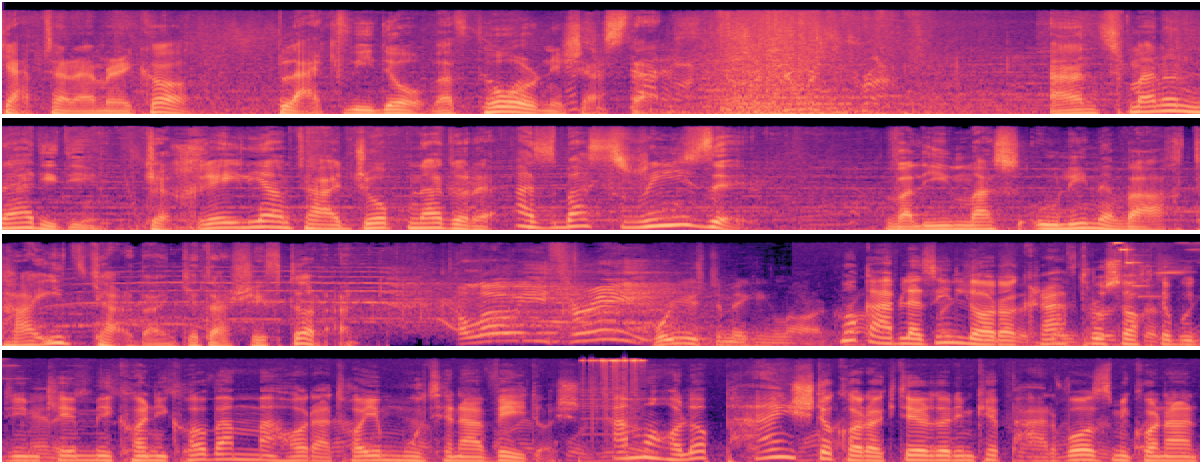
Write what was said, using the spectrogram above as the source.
کپتن امریکا بلک ویدو و ثور نشستن. Ant-Man رو ندیدیم که خیلی هم تعجب نداره از بس ریزه. ولی مسئولین وقت تایید کردن که تشریف دارن. ما قبل از این Lara Croft رو ساخته بودیم که مکانیک ها و مهارت های متنوعی داشت. اما حالا پنج تا کاراکتر داریم که پرواز می‌کنن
